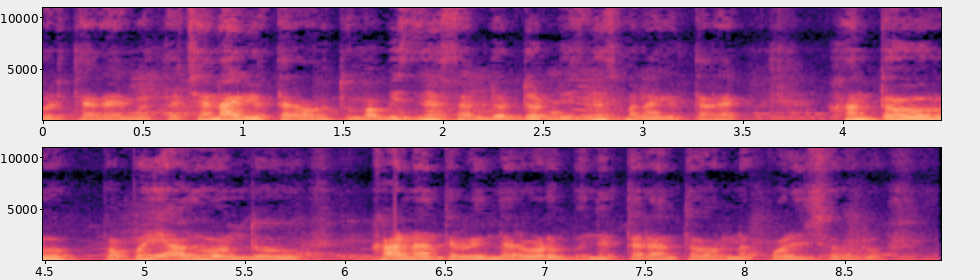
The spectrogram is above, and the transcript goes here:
ಬಿಡ್ತಾರೆ. ಮತ್ತು ಚೆನ್ನಾಗಿರ್ತಾರೆ ಅವರು, ತುಂಬ ಬಿಸ್ನೆಸ್ ದೊಡ್ಡ ದೊಡ್ಡ ಬಿಸ್ನೆಸ್ ಮನ್ ಆಗಿರ್ತಾರೆ. ಅಂಥವರು ಪಾಪ ಯಾವುದೋ ಒಂದು ಕಾರಣಾಂತರಗಳಿಂದ ರೋಡಿಗೆ ಬಂದಿರ್ತಾರೆ. ಅಂಥವ್ರನ್ನ ಪೊಲೀಸವರು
